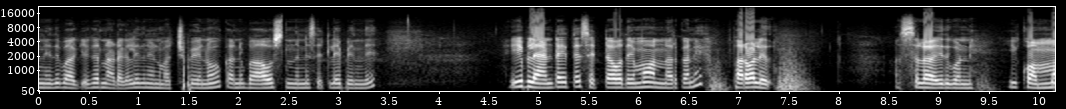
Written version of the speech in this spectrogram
అనేది భాగ్య గారిని అడగలేదు. నేను మర్చిపోయాను. కానీ బాగా వస్తుందండి సెటిల్ అయిపోయింది. ఈ ప్లాంట్ అయితే సెట్ అవ్వదేమో అన్నారు కానీ పర్వాలేదు. అస్సలు ఇదిగోండి. ఈ కొమ్మ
